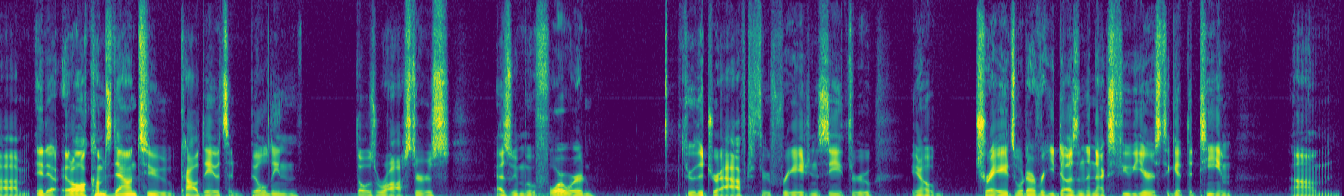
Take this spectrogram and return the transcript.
Um, it, it all comes down to Kyle Davidson building those rosters as we move forward through the draft, through free agency, through you know trades, whatever he does in the next few years to get the team um,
